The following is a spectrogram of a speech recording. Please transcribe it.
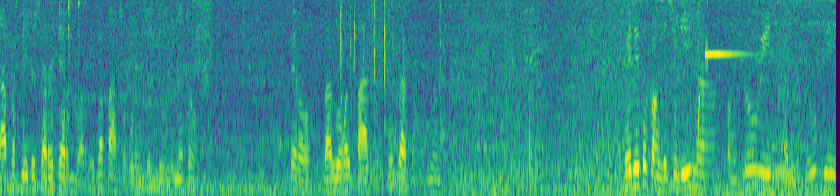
Tapos dito sa reservoir, ipapasok ko rin yung dulo na to. Pero bago ko ipasok, hugasan ko muna. Pwede ito pang gasolina, pang fluid, pang tubig.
